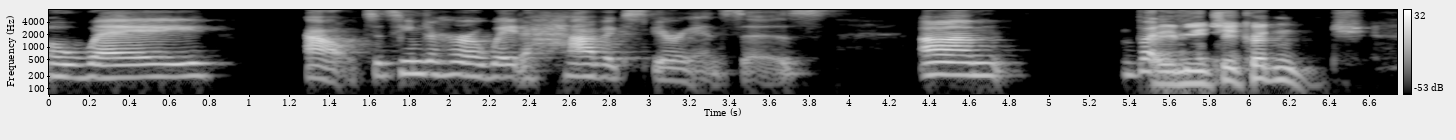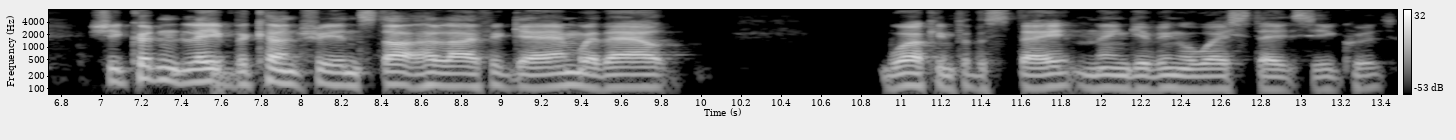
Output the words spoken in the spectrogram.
a way out. It seemed to her a way to have experiences. Um, but you mean she couldn't she couldn't leave the country and start her life again without working for the state and then giving away state secrets?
